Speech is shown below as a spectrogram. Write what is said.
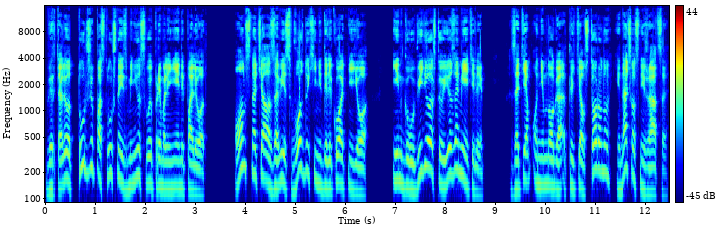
Вертолет тут же послушно изменил свой прямолинейный полет. Он сначала завис в воздухе недалеко от нее. Инга увидела, что ее заметили. Затем он немного отлетел в сторону и начал снижаться.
